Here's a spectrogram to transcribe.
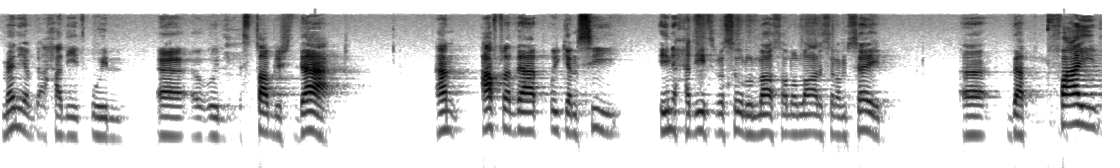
Many of the hadith will, uh, will establish that. And after that, we can see in hadith Rasulullah sallallahu said uh, that five,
